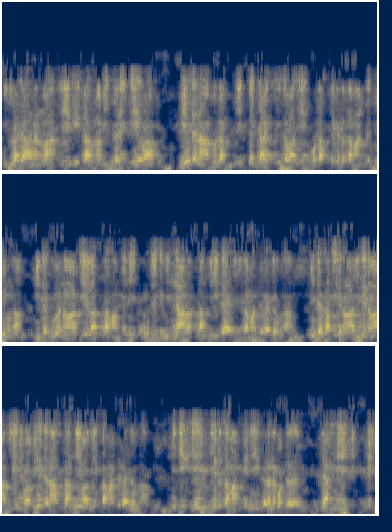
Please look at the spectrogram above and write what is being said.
බුදුරජාණන් වහන්සේගේ ධර්ම විස්තරේ ඒවා වේදනා කුලක් චිත්ත චෛතසික වශයෙන් කොටස් දෙකට Tamante වෙනුණා හිත දුවනවා කියලා තමන්ගේ ඒක විඥාන සංහිත Tamante වැටුණා හිත කපිනවා රිදෙනවා කියනවා වේදනා සංහිත වශයෙන් Tamante වැටුණා ඉතින් ඒ විදිහට තමයි මෙහි කරනකොට දැන් මේ මේක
